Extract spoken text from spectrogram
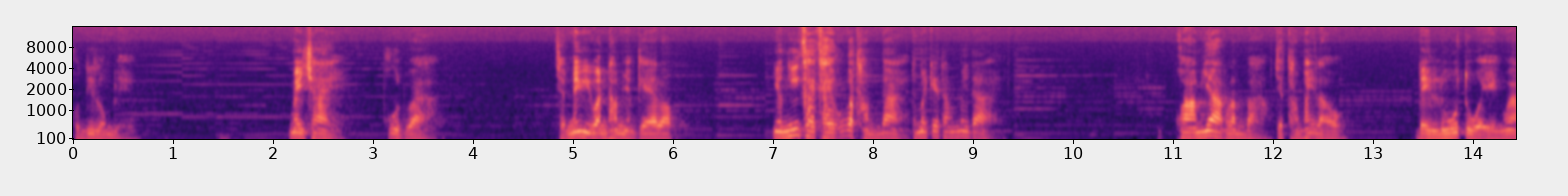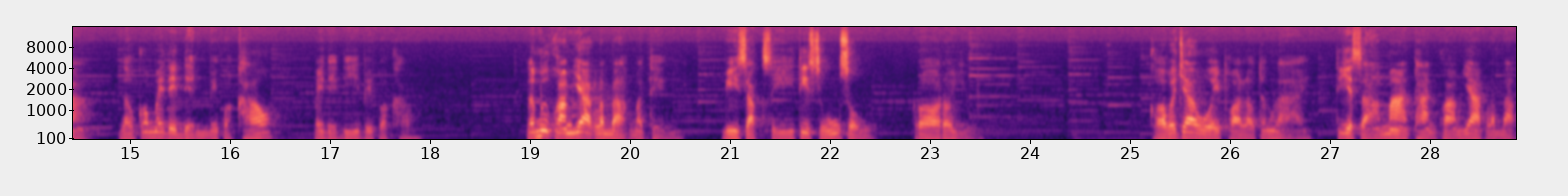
คนที่ล้มเหลว ไม่ใช่พูดว่า ฉันไม่มีวันทำอย่างแกหรอก อย่างนี้ใครๆเขาก็ทำได้ทำไมแกทำไม่ได้ ความยากลำบากจะทำให้เราได้รู้ตัวเองว่า เราก็ไม่ได้เด่นไปกว่าเขา ไม่ได้ดีไปกว่าเขา แล้วเมื่อความยากลำบากมาถึง มีศักดิ์ศรีที่สูงส่งรอเราอยู่ ขอพระเจ้าอวยพรเราทั้งหลายที่จะสามารถผ่านความยากลำบาก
